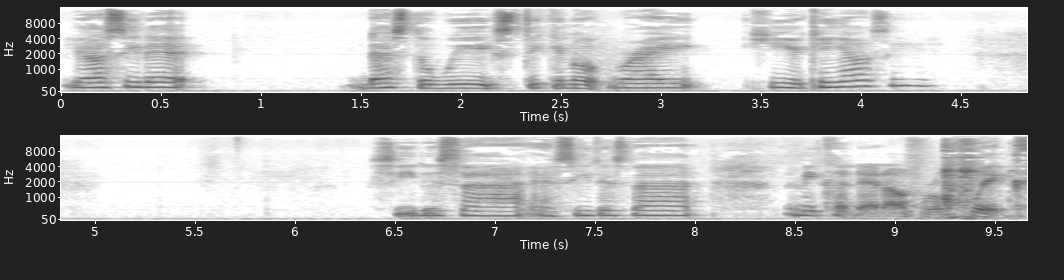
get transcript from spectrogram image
Y'all see that? That's the wig sticking up right here. Can y'all see? See this side and see this side? Let me cut that off real quick.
